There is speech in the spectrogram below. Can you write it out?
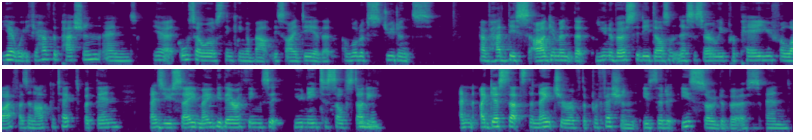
yeah, if you have the passion and yeah, also I was thinking about this idea that a lot of students have had this argument that university doesn't necessarily prepare you for life as an architect, but then as you say, maybe there are things that you need to self-study. Mm-hmm and i guess that's the nature of the profession is that it is so diverse and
